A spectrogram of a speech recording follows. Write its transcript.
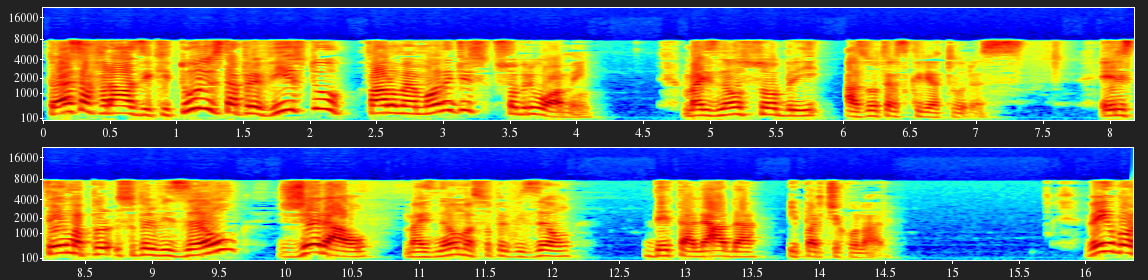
Então essa frase que tudo está previsto, fala o Maimonides sobre o homem, mas não sobre as outras criaturas. Eles têm uma supervisão geral, mas não uma supervisão detalhada e particular. Vem o Baal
